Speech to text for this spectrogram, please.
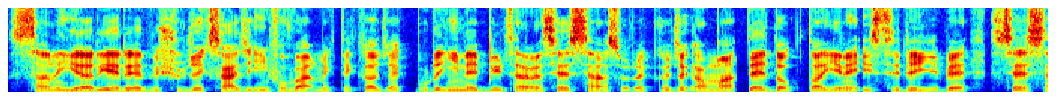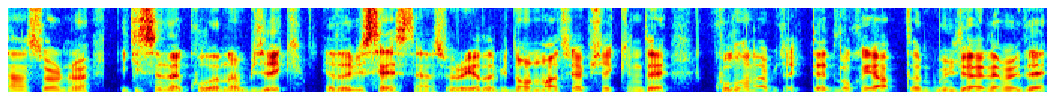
stun'ı yarı yarıya düşürecek. Sadece info vermekte kalacak burada. Yine bir tane ses sensörü kalacak ama Deadlock'ta yine istediği gibi ses sensörünü ikisini de kullanabilecek ya da bir ses sensörü ya da bir normal trap şeklinde kullanabilecek. Deadlock'a yaptığım güncellemede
